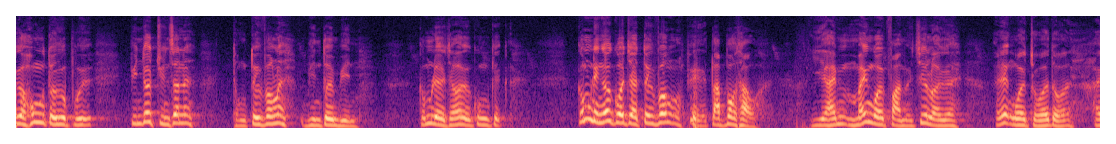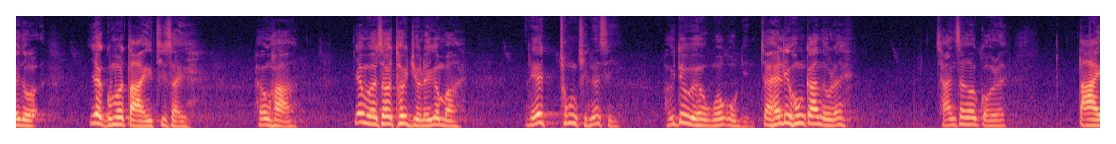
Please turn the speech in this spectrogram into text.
嘅胸對個背，變咗轉身咧。同對方咧面對面，咁你就可以攻擊。咁另一個就係對方譬如搭膊頭，而係唔喺我範圍之內嘅，咧我係做喺度，喺度。因為咁樣大嘅姿勢，向下，因為個手推住你噶嘛，你一衝前嗰時，佢都會向我過嚟。就喺呢空間度咧，產生一個咧大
